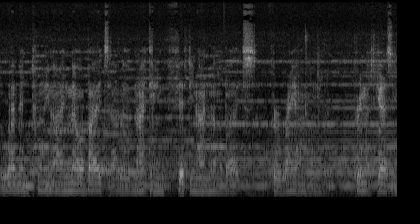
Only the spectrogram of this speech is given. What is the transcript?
1129 megabytes out of 1959 megabytes for RAM. Pretty much guessing.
